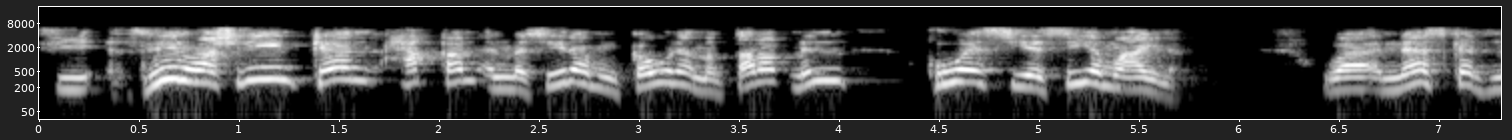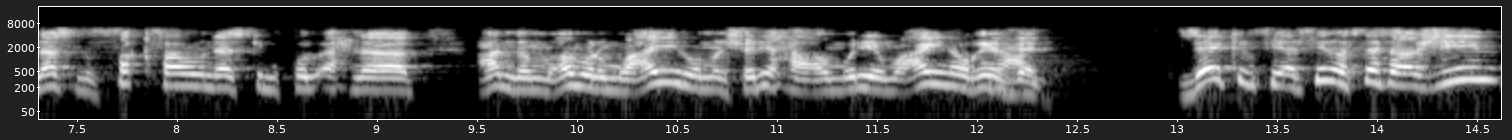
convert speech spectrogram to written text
في 22 كان حقا المسيرة مكونة من طرف من قوى سياسية معينة. والناس كانت ناس مثقفه وناس كما نقولوا إحنا عندهم عمر معين ومن شريحة عمرية معينة وغير نعم. ذلك. لكن في 2023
